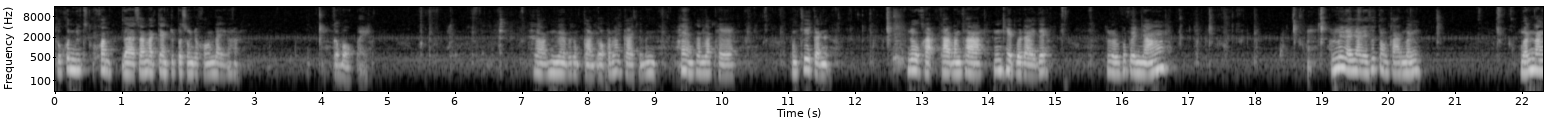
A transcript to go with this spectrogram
ทุกคนมีความสามารถแจ้งจุดประสงค์เจ้าของใดนะคะก็บอกไป่าเหนื่อยประสบการณ์ออกกำลังกายแต่มันแห้งสำหรับแผลบางที่กันโรคค่ะทาบางทาเห็ดบ่ได้เด้เลยก็เป็นยังมันไม่หลายอย่างที่ต้องการเหมือนเหมือนนั่ง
